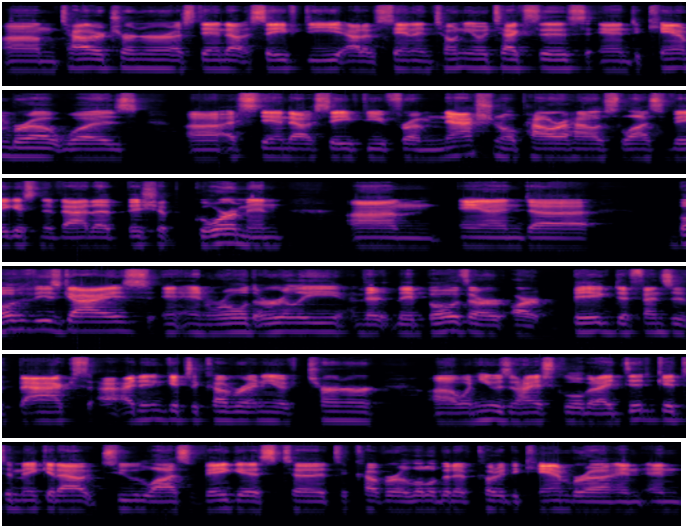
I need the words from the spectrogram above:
Um, Tyler Turner, a standout safety out of San Antonio, Texas, and DeCambra was uh, a standout safety from national powerhouse Las Vegas, Nevada, Bishop Gorman. Um, and uh, both of these guys enrolled early. They're, they both are, are big defensive backs. I, I didn't get to cover any of Turner uh, when he was in high school, but I did get to make it out to Las Vegas to, to cover a little bit of Kodi DeCambra. And, and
